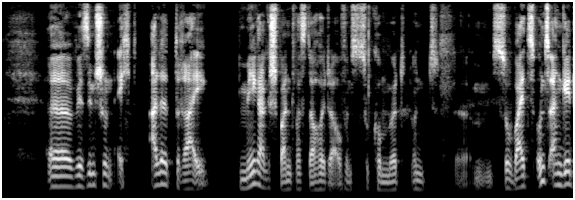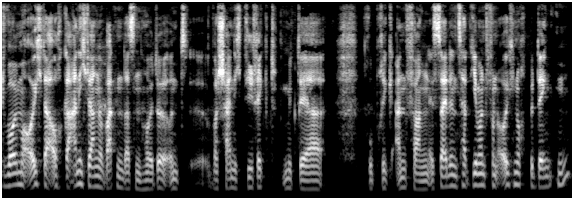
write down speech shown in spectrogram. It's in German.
Äh, wir sind schon echt alle drei mega gespannt, was da heute auf uns zukommen wird. Und ähm, soweit es uns angeht, wollen wir euch da auch gar nicht lange warten lassen heute und äh, wahrscheinlich direkt mit der Rubrik anfangen. Es sei denn, es hat jemand von euch noch Bedenken.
